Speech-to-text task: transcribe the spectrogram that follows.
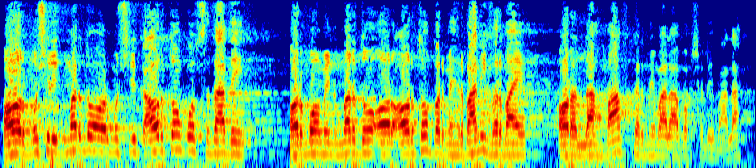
اور مشرک مردوں اور مشرک عورتوں کو سزا دے اور مومن مردوں اور عورتوں پر مہربانی فرمائے۔ اور اللہ معاف کرنے والا بخشنے والا۔ ہے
